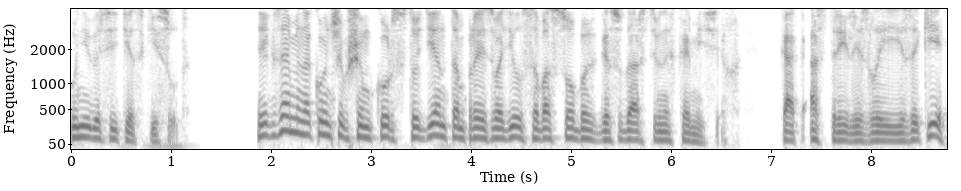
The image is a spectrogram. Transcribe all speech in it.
университетский суд. Экзамен, окончившим курс студентам, производился в особых государственных комиссиях. Как острили злые языки,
